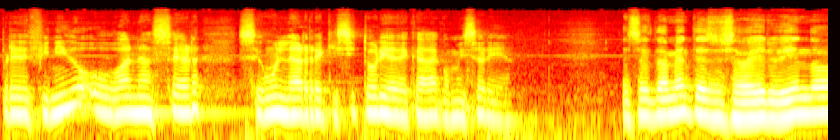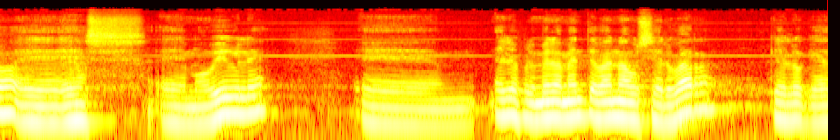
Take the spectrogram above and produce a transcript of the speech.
predefinido o van a ser según la requisitoria de cada comisaría? Exactamente, eso se va a ir viendo, es movible. ellos primeramente van a observar qué es lo que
